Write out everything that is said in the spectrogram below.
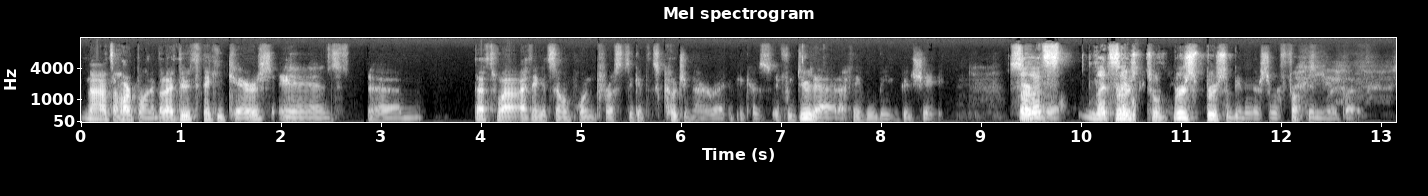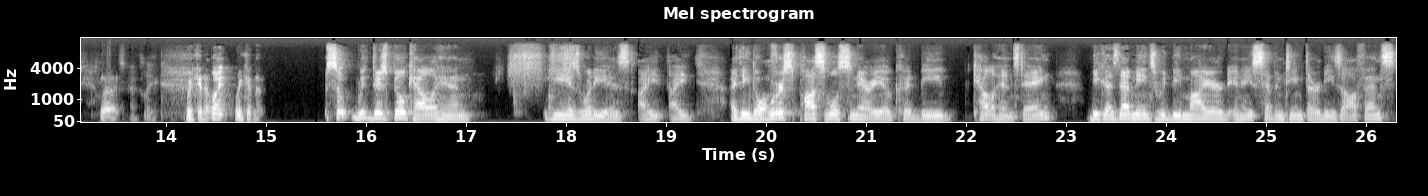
not to harp on it, but I do think he cares, and um, that's why I think it's so important for us to get this coaching hire right. Because if we do that, I think we'll be in good shape. So Or let's let's Bruce segue- will, Bruce, Bruce will be there, so we're fucked anyway. But but exactly. we can hope. But- we can. hope. so there's Bill Callahan. He is what he is. I I I think the Awful. worst possible scenario could be Callahan staying because that means we'd be mired in a 1730s offense.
